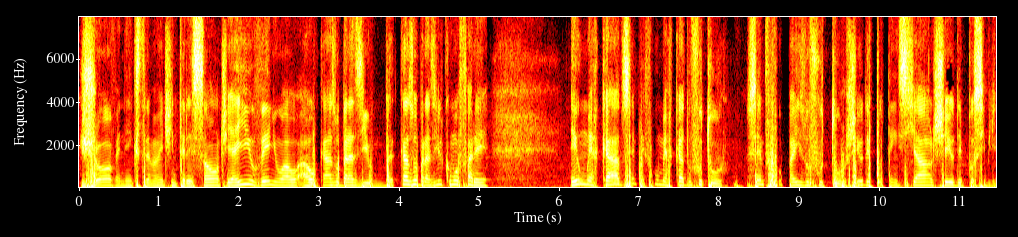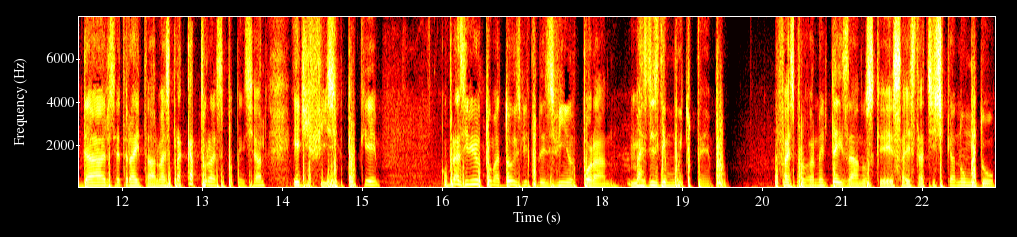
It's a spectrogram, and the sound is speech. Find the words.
jovem, extremamente interessante. E aí eu venho ao, ao caso Brasil. Caso Brasil, como eu falei, é um mercado, sempre foi um mercado do futuro, sempre foi o país do futuro, cheio de potencial, cheio de possibilidades, etc. E tal. Mas para capturar esse potencial é difícil, porque o brasileiro toma 2 litros de vinho por ano, mas desde muito tempo. Faz provavelmente 10 anos que essa estatística não mudou.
